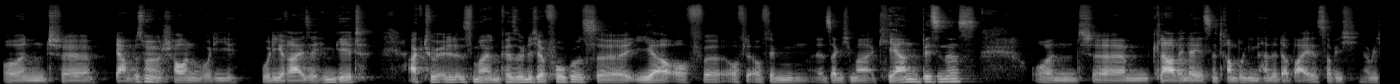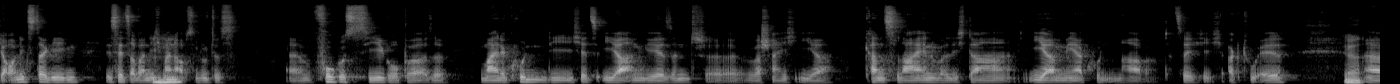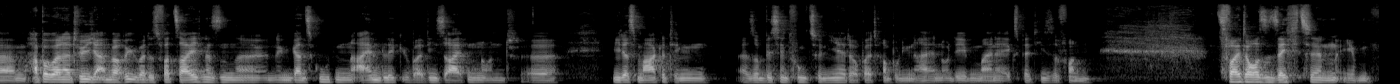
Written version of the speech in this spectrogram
Und äh, ja, müssen wir mal schauen, wo die, wo die Reise hingeht. Aktuell ist mein persönlicher Fokus äh, eher auf, äh, auf, auf dem, äh, sage ich mal, Kernbusiness. Und ähm, klar, wenn da jetzt eine Trampolinhalle dabei ist, habe ich, hab ich auch nichts dagegen. Ist jetzt aber nicht mhm. mein absolutes äh, Fokus-Zielgruppe. Also meine Kunden, die ich jetzt eher angehe, sind äh, wahrscheinlich eher Kanzleien, weil ich da eher mehr Kunden habe, tatsächlich aktuell. Ja. Ähm, habe aber natürlich einfach über das Verzeichnis einen, einen, ganz guten Einblick über die Seiten und äh, wie das Marketing also ein bisschen funktioniert, auch bei Trampolinhallen und eben meine Expertise von 2016 eben.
